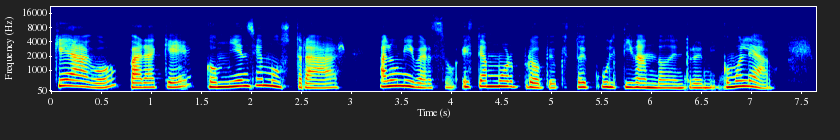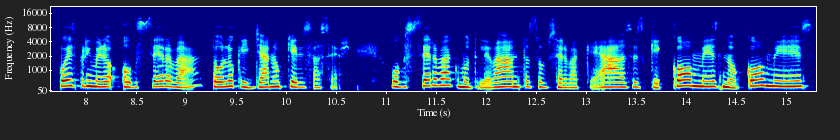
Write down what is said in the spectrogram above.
¿Qué hago para que comience a mostrar al universo este amor propio que estoy cultivando dentro de mí? ¿Cómo le hago? Pues primero observa todo lo que ya no quieres hacer. Observa cómo te levantas, observa qué haces, qué comes, no comes,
